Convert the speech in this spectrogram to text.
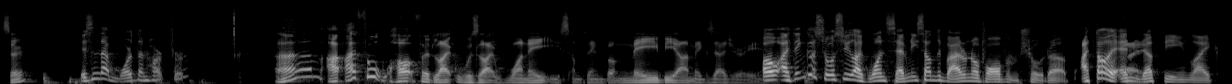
so, Isn't that more than Hartford? Um, I, I thought Hartford like was like 180 something, but maybe I'm exaggerating. Oh, I think it was supposed to be like 170 something, but I don't know if all of them showed up. I thought it ended Right. up being like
